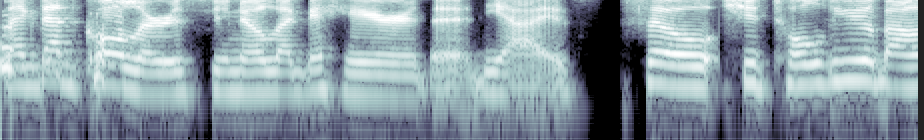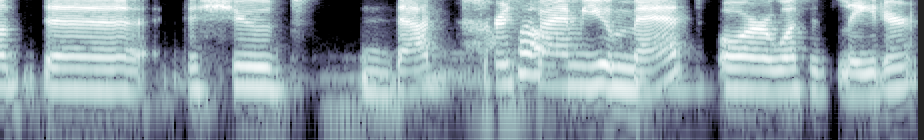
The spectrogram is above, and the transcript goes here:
like that colors you know like the hair the the eyes. So she told you about the the shoot that first well, time you met or was it later?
